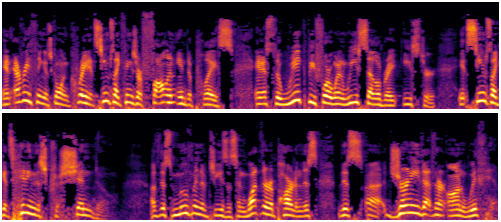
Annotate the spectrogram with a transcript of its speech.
and everything is going great. It seems like things are falling into place. And it's the week before when we celebrate Easter. It seems like it's hitting this crescendo of this movement of Jesus and what they're a part of, this, this uh, journey that they're on with him.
